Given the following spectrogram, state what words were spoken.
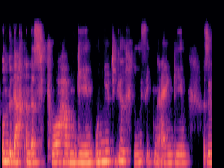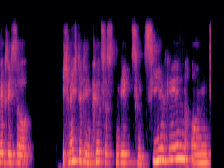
unbedacht an das Vorhaben gehen, unnötige Risiken eingehen. Also wirklich so, ich möchte den kürzesten Weg zum Ziel gehen und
